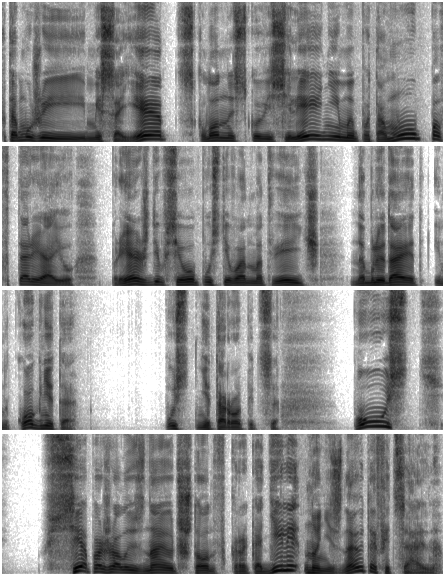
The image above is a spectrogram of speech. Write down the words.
К тому же и мясоед, склонность к увеселениям, и потому, повторяю, прежде всего пусть Иван Матвеевич наблюдает инкогнито, пусть не торопится, пусть все, пожалуй, знают, что он в крокодиле, но не знают официально.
